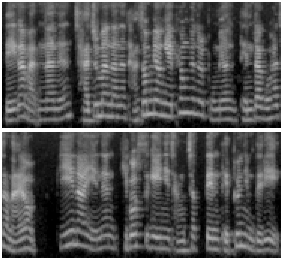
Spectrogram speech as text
내가 만나는 자주 만나는 다섯 명의 평균을 보면 된다고 하잖아요. B&I에는 기버스 게인이 장착된 대표님들이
